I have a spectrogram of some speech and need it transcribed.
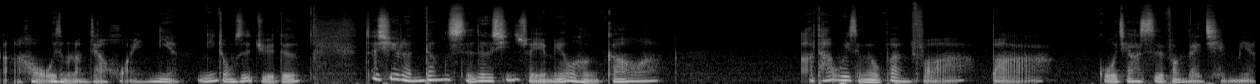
啊，然后为什么让人家怀念？你总是觉得这些人当时的薪水也没有很高啊，啊，他为什么有办法把国家事放在前面？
